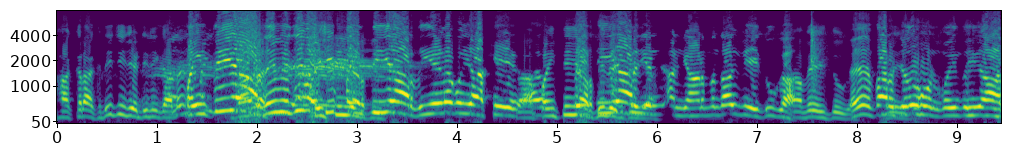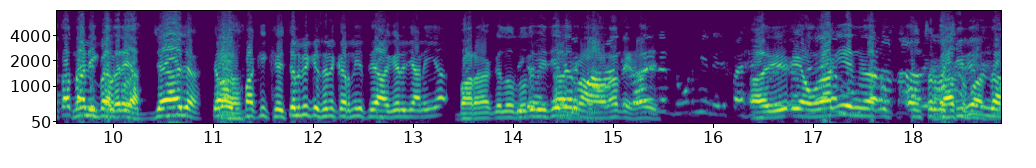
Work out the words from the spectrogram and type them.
ਹੱਕ ਰੱਖਦੀ ਚੀਜ਼ ਏਡੀ ਨਹੀਂ ਗੱਲ। 35000 ਦੀ ਵੀਰ ਜੀ ਵਸ਼ੀ 35,000 35000 ਦੀ। ਇਹ ਨਾ ਕੋਈ ਆਖੇ ਹਾਂ, 35,000 ਦੀ 35000 ਵੇਚਦੀ ਜੀ ਆ। ਅਣਜਾਣ ਬੰਦਾ ਵੀ ਵੇਚ ਦੂਗਾ। ਆ ਵੇਚ ਦੂਗਾ। ਹੈ ਪਰ ਜਦੋਂ ਹੁਣ ਕੋਈ ਤੁਸੀਂ ਆਤਾ ਤੁਹਾਡੀ ਕਦਰ ਆ। ਜਾਇਜ਼ ਚਲੋ ਹਾਂ। ਬਾਕੀ ਖੇਚਲ ਵੀ ਕਿਸੇ ਨੇ ਕਰਨੀ ਇੱਥੇ ਆ ਕੇ ਲਿਜਾਣੀ ਆ। 12 ਕਿਲੋ ਦੁੱਧ ਵੀ ਜੀ ਇਹਨੇ ਆਰਾਮ ਨਾਲ ਦੇਣਾ ਜੀ ਇਹਨੇ ਡੂਢ ਮਹੀਨੇ ਚ ਪੈਸੇ ਆ ਇਹ ਇਹ ਆਉਂਦਾ ਕਿ ਇਹਨਾਂ ਦਾ? ਬਸ, ਵਸ਼ੀ ਨਹੀਂ ਦਿੰਦਾ।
